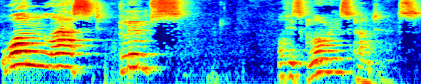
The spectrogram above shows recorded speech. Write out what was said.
one last glimpse of his glorious countenance.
